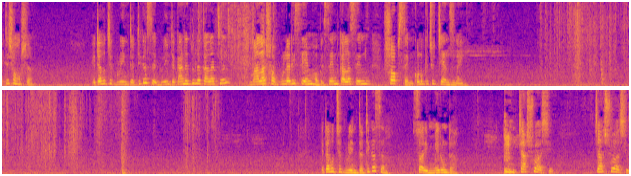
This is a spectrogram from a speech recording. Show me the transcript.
এটা সমস্যা। এটা হচ্ছে গ্রিনটা ঠিক আছে? গ্রিনটা কানের দুলে কালার চেঞ্জ মালা সবগুলারই সেম হবে। সেম কালার সেম সব সেম কোনো কিছু চেঞ্জ নাই। এটা হচ্ছে গ্রিনটা ঠিক আছে? সরি মেরুনটা চারশো আশি। চারশো আশি।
